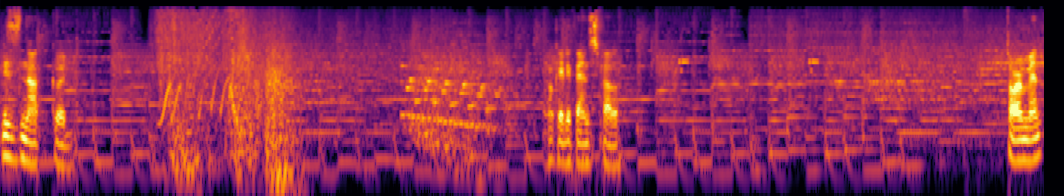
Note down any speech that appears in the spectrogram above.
This is not good. Okay, defense fell. Torment.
